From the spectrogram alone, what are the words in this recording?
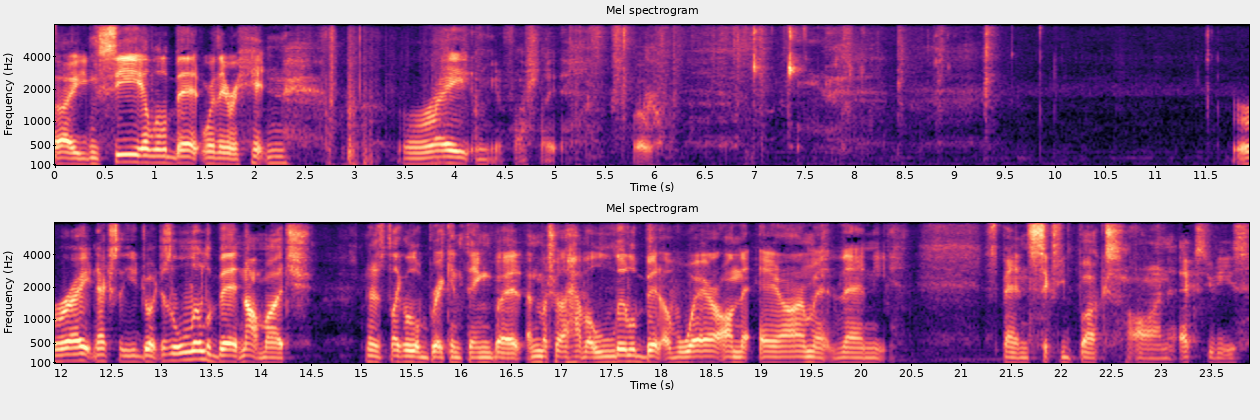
So you can see a little bit where they were hitting right. Let me get a flashlight. Whoa. Right next to the U-joint, just a little bit, not much. It's like a little breaking thing, but I'd much rather have a little bit of wear on the A-arm than spend 60 bucks on X-Duties.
